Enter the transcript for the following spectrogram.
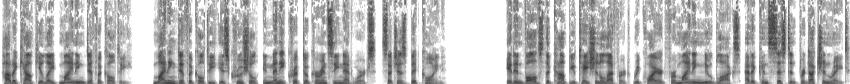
How to calculate mining difficulty? Mining difficulty is crucial in many cryptocurrency networks, such as Bitcoin. It involves the computational effort required for mining new blocks at a consistent production rate.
